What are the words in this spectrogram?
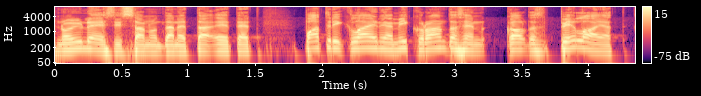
no yleisesti sanon tämän, että, että, että Patrick Laine ja Mikko Rantasen kaltaiset pelaajat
